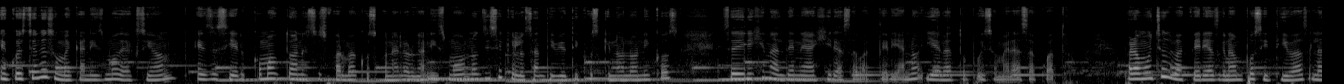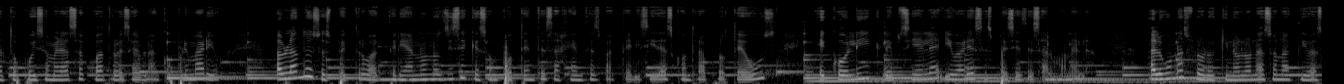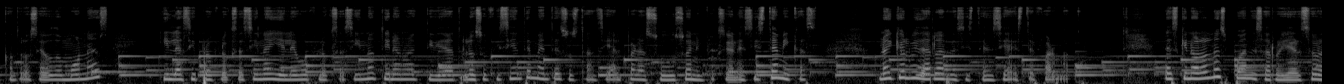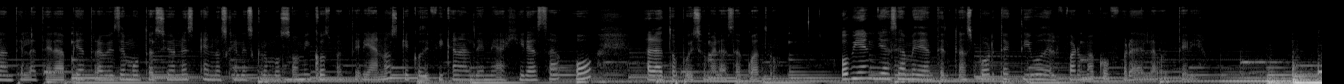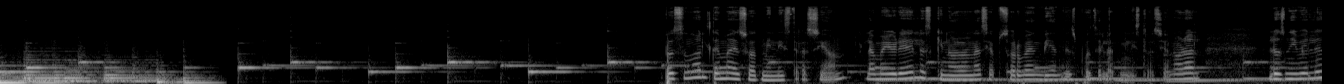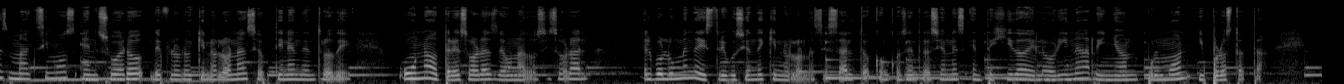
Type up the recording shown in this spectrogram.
En cuestión de su mecanismo de acción, es decir, cómo actúan estos fármacos con el organismo, nos dice que los antibióticos quinolónicos se dirigen al DNA girasa bacteriano y a la topoisomerasa 4 para muchas bacterias gram positivas, la topoisomerasa 4 es el blanco primario. Hablando de su espectro bacteriano, nos dice que son potentes agentes bactericidas contra Proteus, E. coli, Klebsiella y varias especies de Salmonella. Algunas fluoroquinolonas son activas contra pseudomonas y la ciprofloxacina y el levofloxacino tienen una actividad lo suficientemente sustancial para su uso en infecciones sistémicas. No hay que olvidar la resistencia a este fármaco. Las quinolonas pueden desarrollarse durante la terapia a través de mutaciones en los genes cromosómicos bacterianos que codifican al DNA girasa o a la topoisomerasa 4, o bien ya sea mediante el transporte activo del fármaco fuera de la bacteria. Pasando al tema de su administración, la mayoría de las quinolonas se absorben bien después de la administración oral, los niveles máximos en suero de fluoroquinolona se obtienen dentro de una o tres horas de una dosis oral. El volumen de distribución de quinolonas es alto, con concentraciones en tejido de la orina, riñón, pulmón y próstata,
